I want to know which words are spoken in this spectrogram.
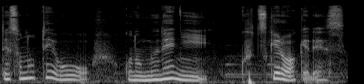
でその手をこの胸にくっつけるわけです。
